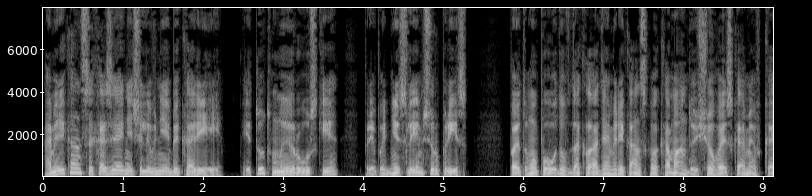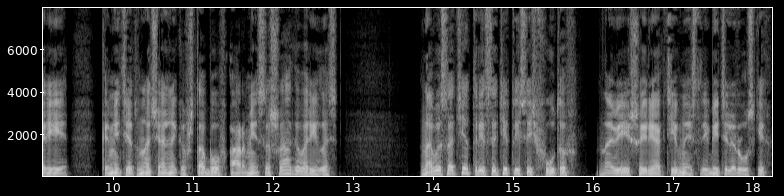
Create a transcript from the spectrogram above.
американцы хозяйничали в небе Кореи, и тут мы, русские, преподнесли им сюрприз. По этому поводу в докладе американского командующего войсками в Корее Комитету начальников штабов армии США говорилось, на высоте 30 тысяч футов новейший реактивный истребитель русских,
